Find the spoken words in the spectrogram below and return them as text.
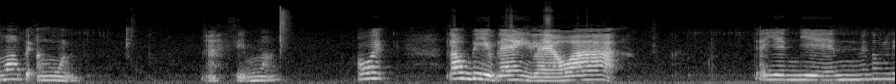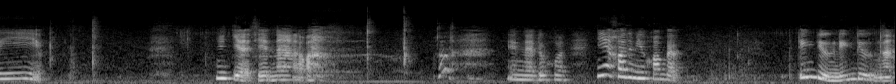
ม่วงเป็นองุ่นอะสีม่วง โอ้ย เราบีบแรงอีกแล้วว่าจะเย็นๆไม่ต้องรีบ นี่เกียเช็ดหน้าแล้วอะนี่นะทุกคน นี่เขาจะมีความแบบดิ้งดึงดิ้งดึงอะ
